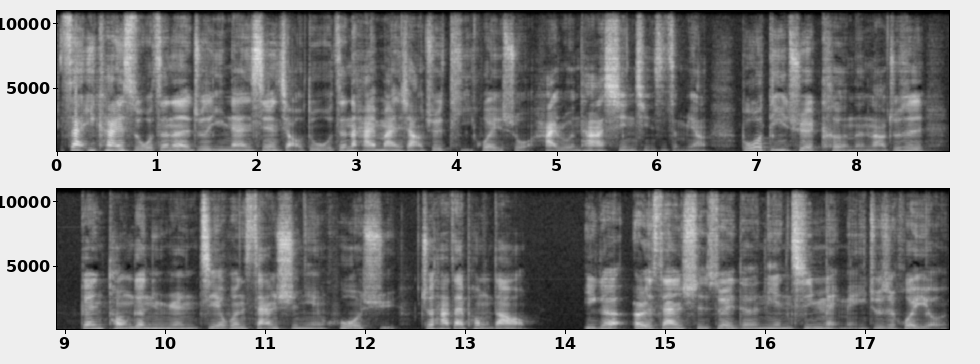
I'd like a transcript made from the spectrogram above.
在一开始，我真的就是以男性的角度，我真的还蛮想去体会说海伦她的心情是怎么样。不过的确可能啊，就是跟同一个女人结婚三十年，或许就他在碰到一个二三十岁的年轻美眉，就是会有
